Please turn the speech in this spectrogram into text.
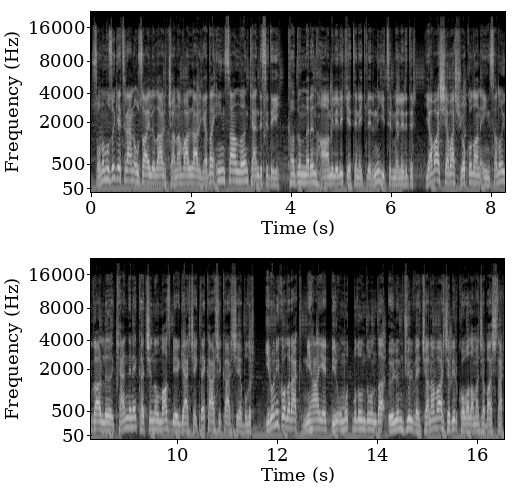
Sonumuzu getiren uzaylılar, canavarlar ya da insanlığın kendisi değil, kadınların hamilelik yeteneklerini yitirmeleridir. Yavaş yavaş yok olan insan uygarlığı kendine kaçınılmaz bir gerçekle karşı karşıya bulur. İronik olarak nihayet bir umut bulunduğunda ölümcül ve canavarca bir kovalamaca başlar.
